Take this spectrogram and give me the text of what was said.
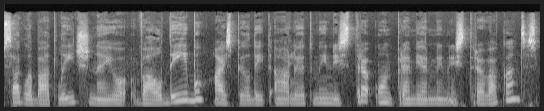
saglabāt līdzinējo valdību, aizpildīt ārlietu ministra un premjerministra vakances?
